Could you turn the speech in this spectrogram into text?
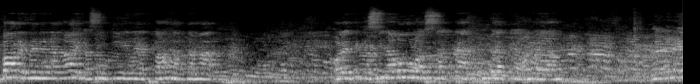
baari menee aikaisin kiinni, että kahdelta tämä... Olettekin siinä luulossa, että hyökkäyhä ja menee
